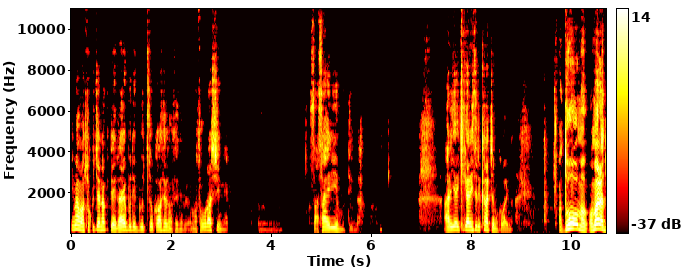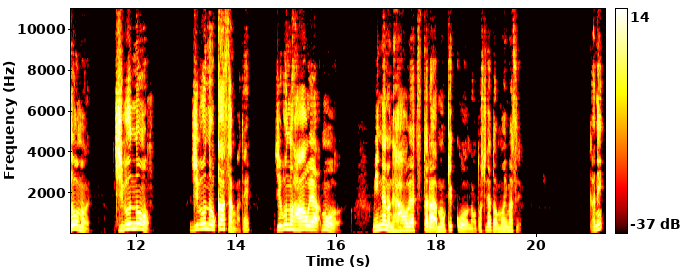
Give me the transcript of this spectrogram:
今は曲じゃなくてライブでグッズを買わせるのがせんだけど、まあそうらしいね。うん、さ、サイリウムって言うんだ。あれを生きがいにする母ちゃんも可愛いな。あ、どう思う？お前らどう思う？自分の、自分のお母さんがね、自分の母親、もう、みんなのね、母親っつったらもう結構なお年だと思います。がね、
